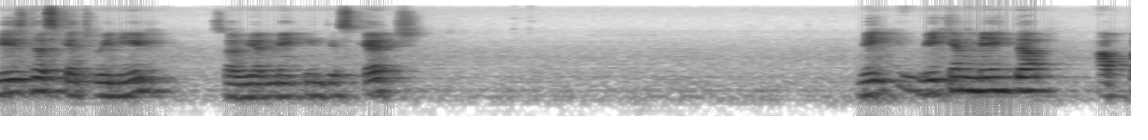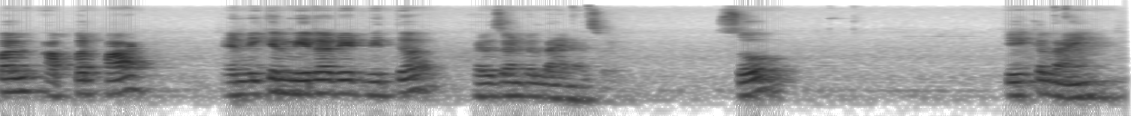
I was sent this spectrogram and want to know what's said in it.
This is the sketch we need. So we are making this sketch we we can make the upper upper part and we can mirror it with the horizontal line as well. So take a line.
